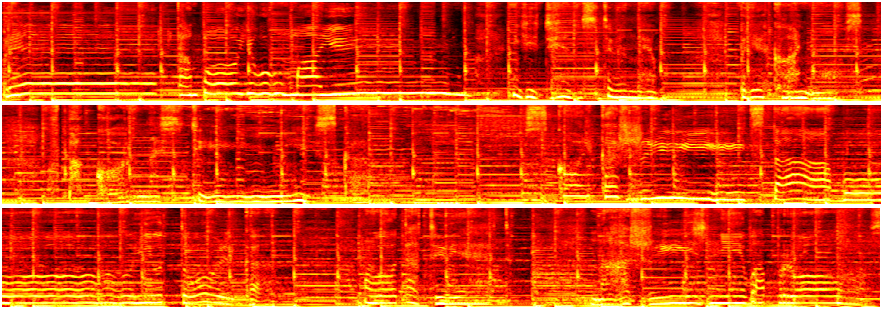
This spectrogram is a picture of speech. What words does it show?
Пред единственным преклонюсь в покорности низко. Сколько жить с тобою только вот ответ на жизни вопрос.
